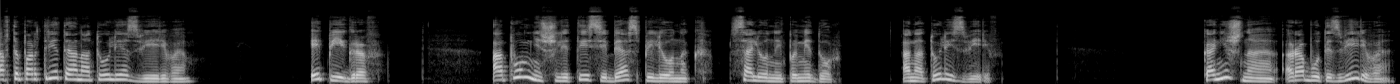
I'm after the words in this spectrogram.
Автопортреты Анатолия Зверева. Эпиграф. «А помнишь ли ты себя с пеленок, соленый помидор?» Анатолий Зверев. Конечно, работы Зверева,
